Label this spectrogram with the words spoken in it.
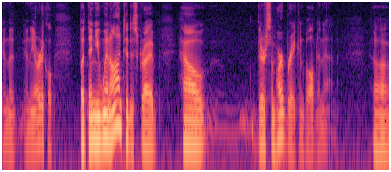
in the in the article. But then you went on to describe how there's some heartbreak involved in that uh,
